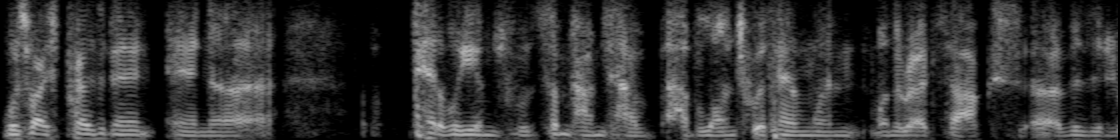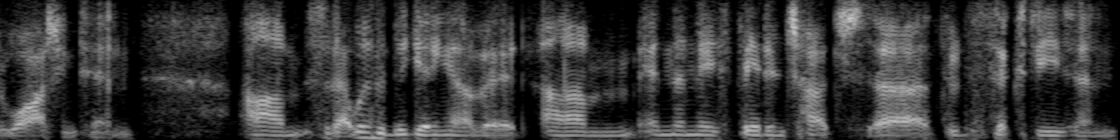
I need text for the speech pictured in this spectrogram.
was vice president, and uh, Ted Williams would sometimes have have lunch with him when when the Red Sox uh, visited Washington. Um, so that was the beginning of it. Um, and then they stayed in touch uh, through the 60s and,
